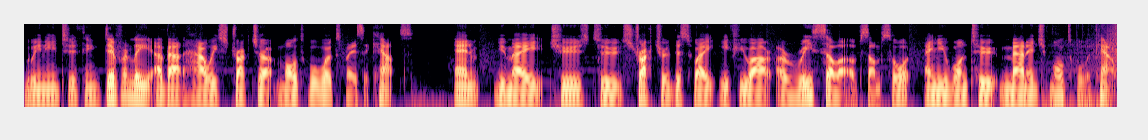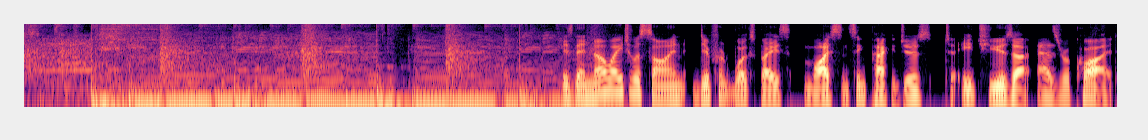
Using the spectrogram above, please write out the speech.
we need to think differently about how we structure multiple workspace accounts. And you may choose to structure it this way if you are a reseller of some sort and you want to manage multiple accounts. Is there no way to assign different workspace licensing packages to each user as required?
